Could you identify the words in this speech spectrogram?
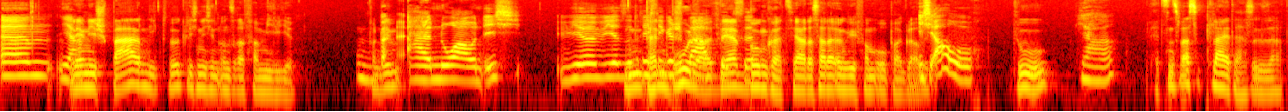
Ähm, ja. Die Sparen liegt wirklich nicht in unserer Familie. Von dem äh, Noah und ich, wir, wir sind Dein richtige Bruder, Sparfüchse. der bunkert. Ja, das hat er irgendwie vom Opa, glaube ich. Ich auch. Du? Ja. Letztens warst du pleite, hast du gesagt.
